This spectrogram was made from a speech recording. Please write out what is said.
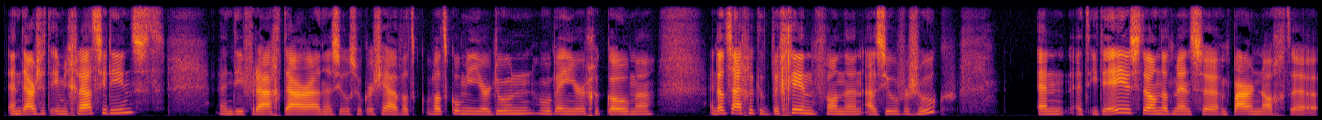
En daar zit de immigratiedienst. En die vraagt daar aan asielzoekers, ja, wat, wat kom je hier doen? Hoe ben je hier gekomen? En dat is eigenlijk het begin van een asielverzoek. En het idee is dan dat mensen een paar nachten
